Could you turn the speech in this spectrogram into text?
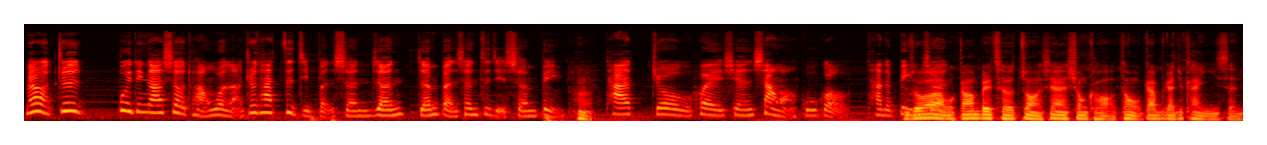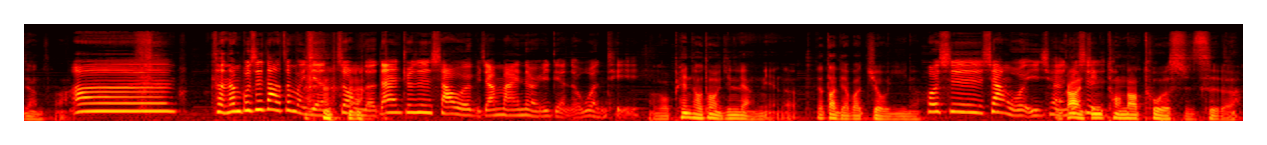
没有，就是。不一定在社团问啦，就是他自己本身人人本身自己生病，嗯，他就会先上网 Google 他的病症。说我刚刚被车撞，现在胸口好痛，我该不该去看医生？这样子吗？嗯，可能不是到这么严重的，但是就是稍微比较 minor 一点的问题。我偏头痛已经两年了，那到底要不要就医呢？或是像我以前，我刚已经痛到吐了十次了。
